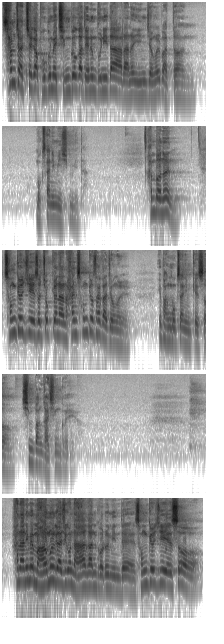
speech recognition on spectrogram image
삶 자체가 복음의 증거가 되는 분이다라는 인정을 받던 목사님이십니다. 한 번은 선교지에서 쫓겨난 한 선교사 가정을 박 목사님께서 신방 가신 거예요. 하나님의 마음을 가지고 나아간 걸음인데 선교지에서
